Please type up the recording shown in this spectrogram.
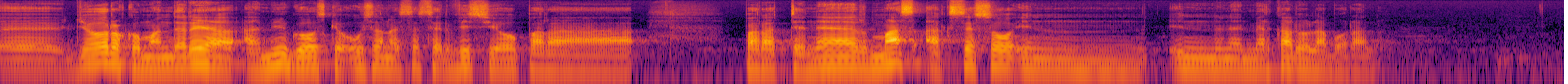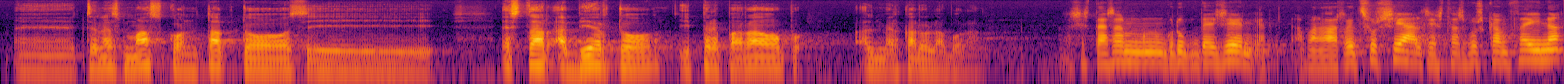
eh, yo recomendaría a amigos que usan ese servicio para, para tener más acceso en, en el mercado laboral. Eh, tener más contactos y estar abierto y preparado al mercado laboral. Si estàs en un grup de gent, a les redes socials, i estàs buscant feina,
